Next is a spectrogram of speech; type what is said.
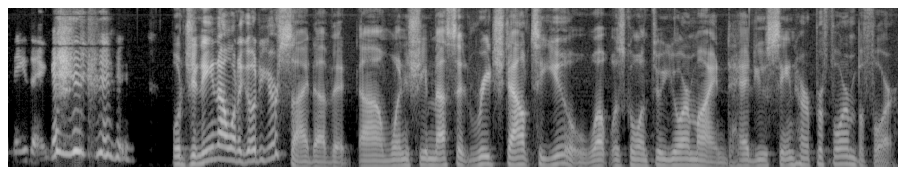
amazing. Well, Janine, I want to go to your side of it. Uh, when she messaged, reached out to you, what was going through your mind? Had you seen her perform before?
